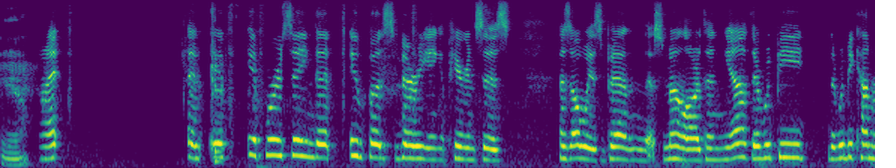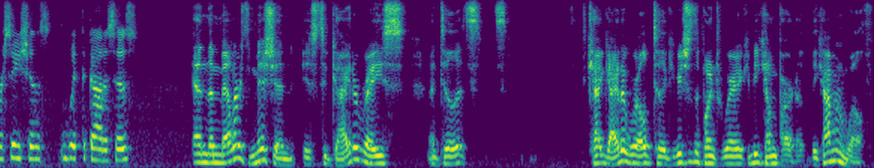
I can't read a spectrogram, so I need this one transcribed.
Yeah. right? And if if we're saying that Impa's varying appearances has always been this Melor, then yeah, there would be there would be conversations with the goddesses. And the Meller's mission is to guide a race until it's, it's guide a world till it reaches the point where it can become part of the Commonwealth.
